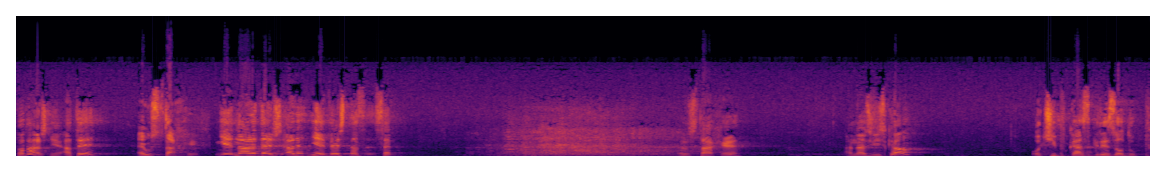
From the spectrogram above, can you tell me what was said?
poważnie, a ty? Eustachy. Nie, no ale weź, ale nie, weź nas... Ser... Eustachy? A nazwisko? Ocipka z gryzodup.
